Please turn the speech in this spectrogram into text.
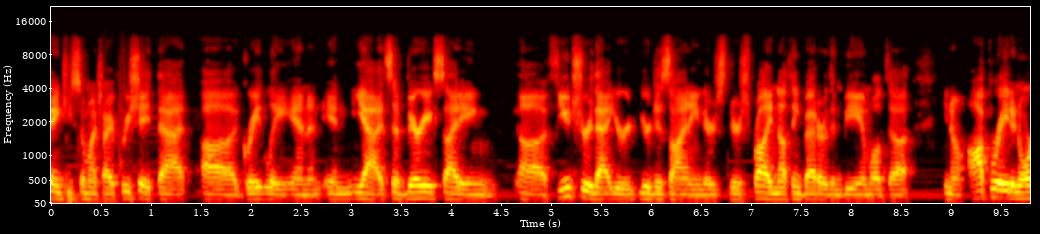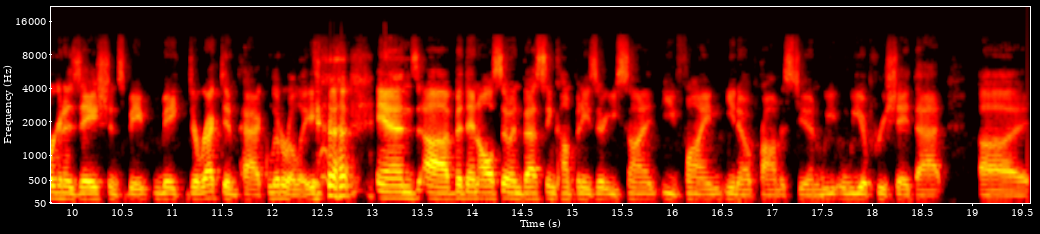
thank you so much. I appreciate that uh, greatly, and, and yeah, it's a very exciting uh, future that you're you're designing. There's there's probably nothing better than being able to you know operate an organization to be, make direct impact, literally, and uh, but then also invest in companies that you sign you find you know promise to, and we we appreciate that uh,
